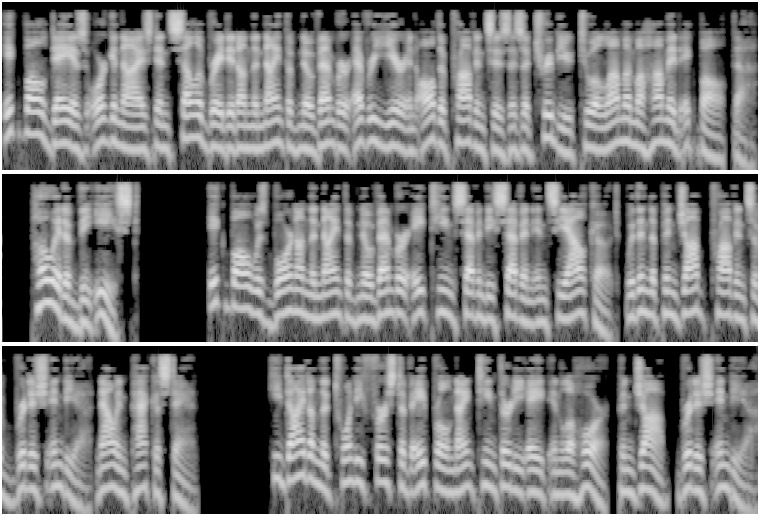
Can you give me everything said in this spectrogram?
Iqbal Day is organized and celebrated on 9 November every year in all the provinces as a tribute to Allama Muhammad Iqbal, the «poet of the East». Iqbal was born on 9 November 1877 in Sialkot, within the Punjab province of British India now in Pakistan. He died on 21 April 1938 in Lahore, Punjab, British India.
